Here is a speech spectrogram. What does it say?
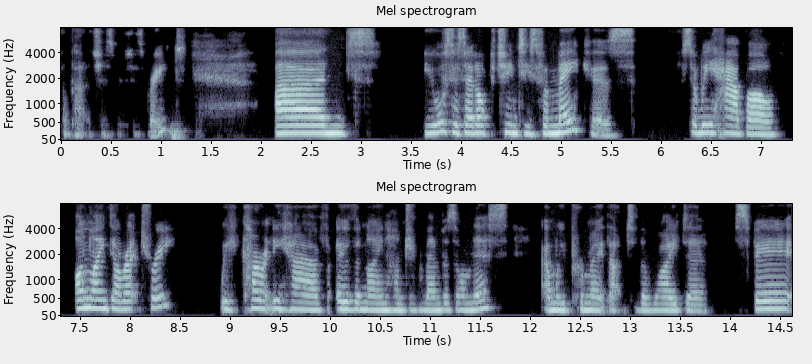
for purchase, which is great. And you also said opportunities for makers. So we have our online directory. We currently have over 900 members on this, and we promote that to the wider sphere,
